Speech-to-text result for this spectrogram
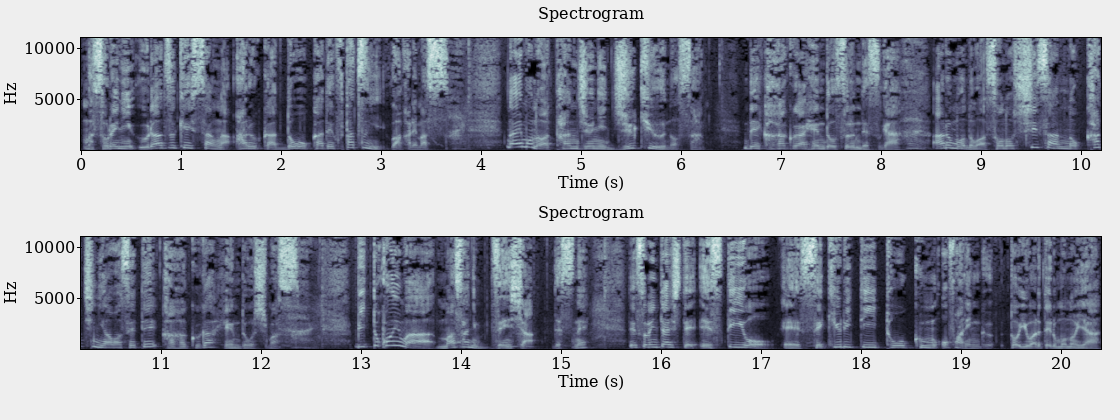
まあ、それに裏付け資産があるかどうかで2つに分かれます。はいないものは単純に需給の差。で価格が変動するんですが、はいあるものはその資産の価値に合わせて価格が変動します。はいビットコインはまさに前者ですね。で、それに対して STO、えーセキュリティトークンオファリングと言われているものや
